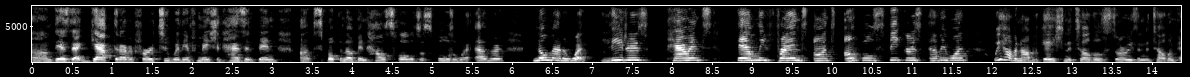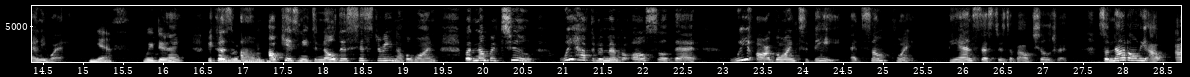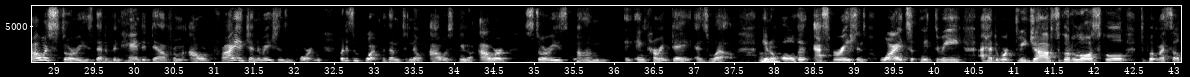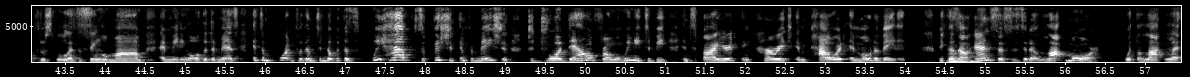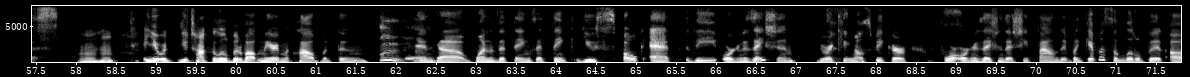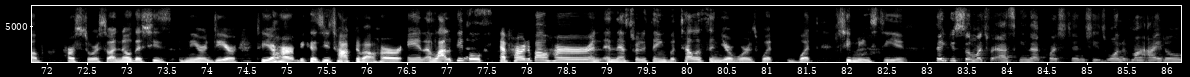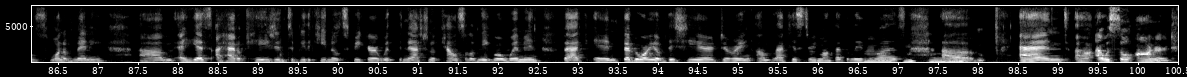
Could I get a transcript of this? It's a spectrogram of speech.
um, there's that gap that I referred to where the information hasn't been uh, spoken of in households or schools or wherever. No matter what, leaders, parents, family, friends, aunts, uncles, speakers, everyone, we have an obligation to tell those stories and to tell them anyway. Yes, we do. Okay? Because um, our kids need to know this history, number one. But number two, we have to remember also that we are going to be, at some point, the ancestors of our children. So not only are our stories that have been handed down from our prior generations important, but it's important for them to know our, you know, our stories um, in current day as well. You know, mm. all the aspirations, why it took me three, I had to work three jobs to go to law school, to put myself through school as a single mom and meeting all the demands. It's important for them to know because we have sufficient information to draw down from when we need to be inspired, encouraged, empowered, and motivated because our ancestors did a lot more with a lot less. Mm-hmm. And you were you talked a little bit about Mary McLeod Bethune, mm-hmm. and uh, one of the things I think you spoke at the organization. You're a keynote speaker for organization that she founded, but give us a little bit of her story. So I know that she's near and dear to your oh. heart because you talked about her, and a lot of people yes. have heard about her and and that sort of thing. But tell us in your words what what she means to you. Thank you so much for asking that question. She's one of my idols, one of many. Um, and yes, I had occasion to be the keynote speaker with the National Council of Negro Women back in February of this year during um, Black History Month, I believe it mm-hmm, was. Mm-hmm. Um, and uh, I was so honored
